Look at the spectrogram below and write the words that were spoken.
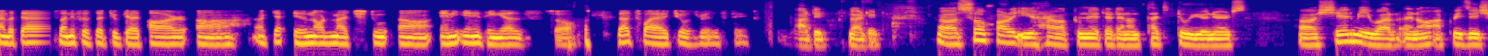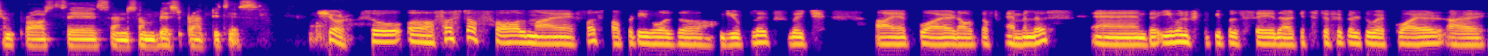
and the tax benefits that you get are uh, is not matched to uh, any anything else. So that's why I chose real estate. Got it. Got it. Uh, so far, you have accumulated around 32 units. Uh, share me your you know acquisition process and some best practices. Sure. So uh, first of all, my first property was a duplex, which I acquired out of MLS. And even if people say that it's difficult to acquire, I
